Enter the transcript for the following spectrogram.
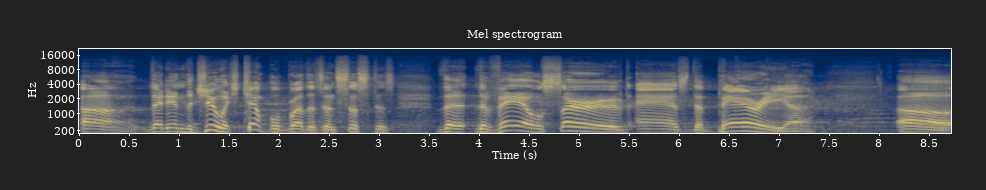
Uh, that in the Jewish temple, brothers and sisters, the, the veil served as the barrier uh,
